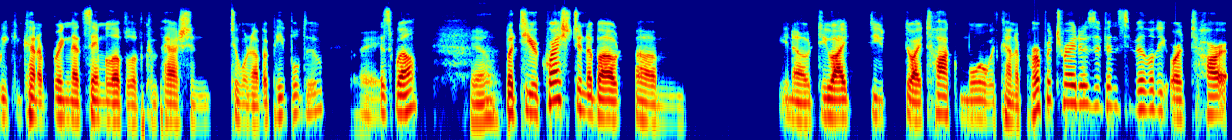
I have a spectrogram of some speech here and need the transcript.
we can kind of bring that same level of compassion to when other people do right. as well yeah. But to your question about, um, you know, do I do do I talk more with kind of perpetrators of incivility or tar-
